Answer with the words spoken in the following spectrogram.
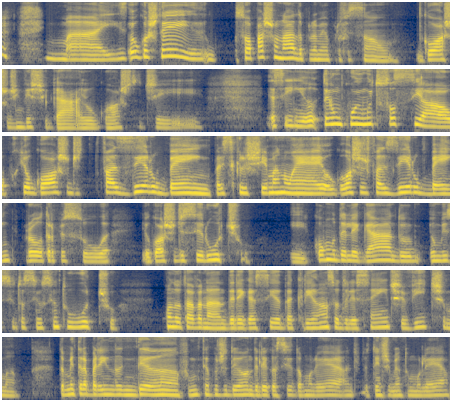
Mas eu gostei, sou apaixonada pela minha profissão. Gosto de investigar, eu gosto de assim, eu tenho um cunho muito social, porque eu gosto de fazer o bem, parece clichê, mas não é. Eu gosto de fazer o bem para outra pessoa. Eu gosto de ser útil. E como delegado, eu me sinto assim, eu sinto útil. Quando eu estava na delegacia da criança, adolescente, vítima, também trabalhei em DEAN, fui muito tempo de DEAN, Delegacia da Mulher, Atendimento Mulher.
